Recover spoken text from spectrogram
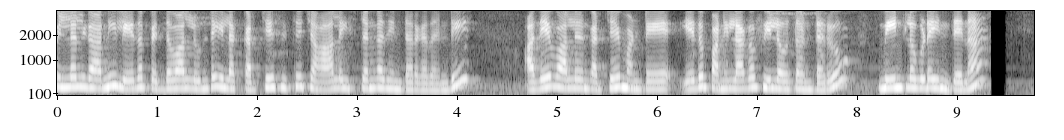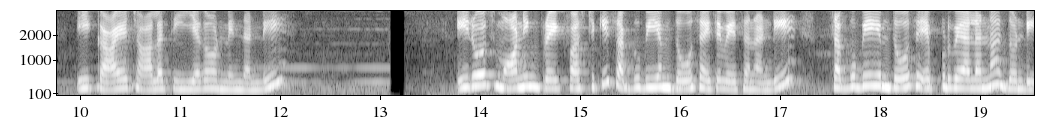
పిల్లలు కానీ లేదా పెద్దవాళ్ళు ఉంటే ఇలా కట్ చేసి ఇస్తే చాలా ఇష్టంగా తింటారు కదండి. అదే వాళ్ళని కట్ చేయమంటే ఏదో పనిలాగా ఫీల్ అవుతుంటారు. మీ ఇంట్లో కూడా ఇంతేనా? ఈ కాయ చాలా తీయగా ఉండిందండి. ఈరోజు మార్నింగ్ బ్రేక్ఫాస్ట్కి సగ్గుబియ్యం దోశ అయితే వేసానండి. సగ్గుబియ్యం దోశ ఎప్పుడు వేయాలన్నా దొండి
